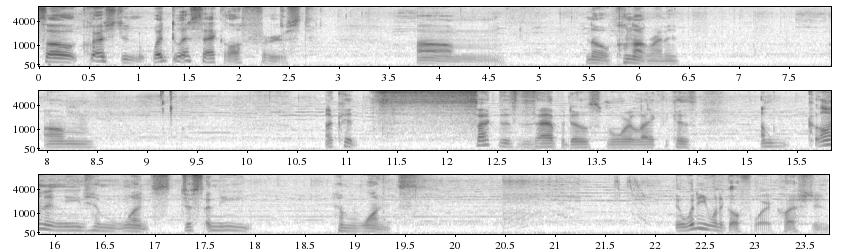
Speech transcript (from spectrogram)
So, question, what do I sack off first? Um, no, I'm not running. Um, I could sack this Zapdos more likely because I'm gonna need him once. Just, I need him once. And what do you want to go for? Question.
